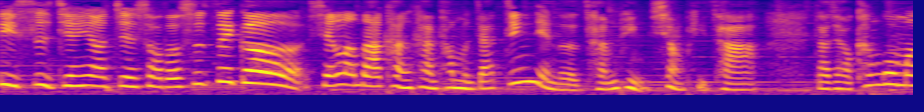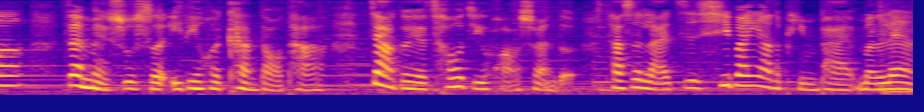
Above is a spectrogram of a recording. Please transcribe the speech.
第四间要介绍的是这个，先让大家看看他们家经典的产品橡皮擦。大家有看过吗？在美术社一定会看到它，价格也超级划算的。它是来自西班牙的品牌 Milan，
